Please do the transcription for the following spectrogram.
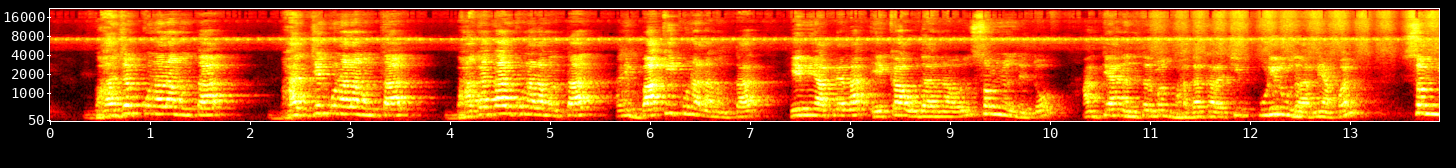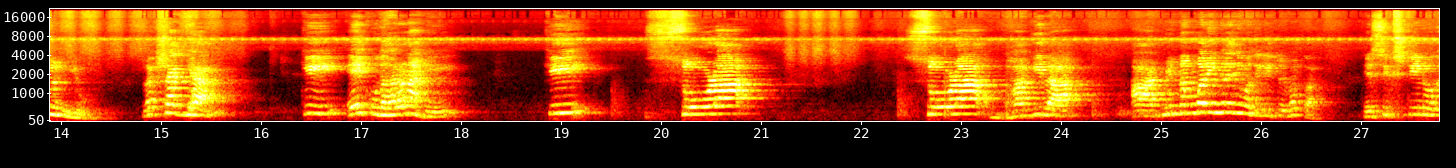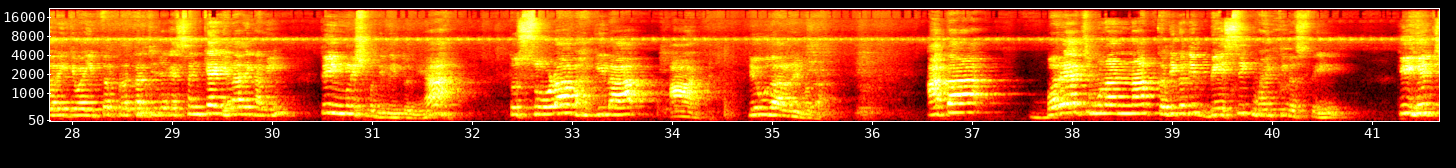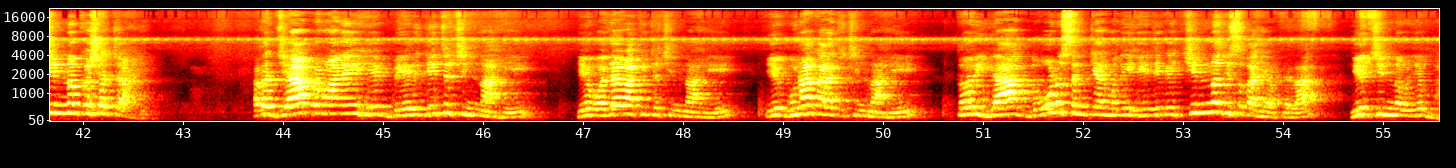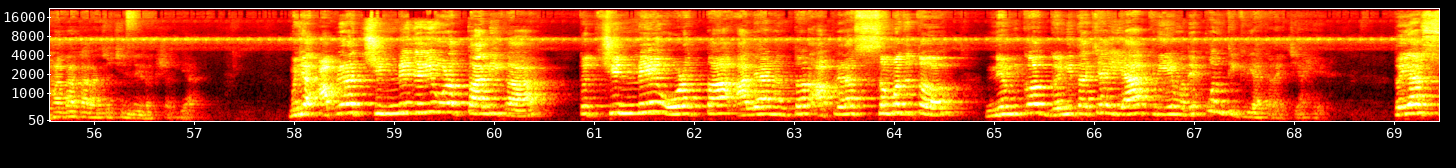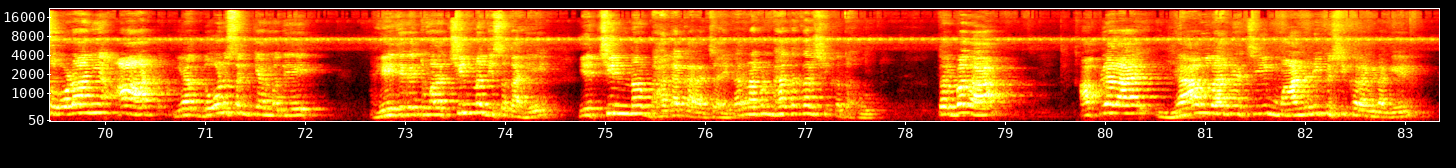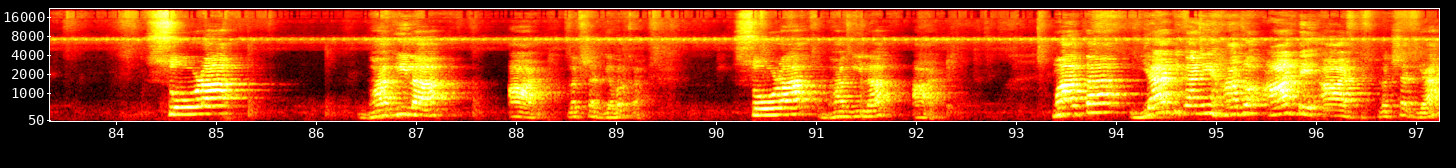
भाजक कोणाला म्हणतात भाज्य कोणाला म्हणतात भागाकार कोणाला म्हणतात आणि बाकी कोणाला म्हणतात हे मी आपल्याला एका उदाहरणावरून समजून देतो. आणि त्यानंतर मग भागाकाराची पुढील उदाहरणे आपण समजून घेऊ. लक्षात घ्या की एक उदाहरण आहे की सोळा सोळा भागीला आठ. मी नंबर इंग्रजीमध्ये लिहितोय बघा हे सिक्स्टीन वगैरे किंवा इतर प्रकारची जे काही संख्या घेणार आहे का मी ते इंग्लिशमध्ये लिहितो मी हा. तो सोळा भागीला आठ. हे उदाहरण आहे बघा. आता बऱ्याच मुलांना कधी कधी बेसिक माहिती नसते की हे चिन्ह कशाचे आहे. आता ज्याप्रमाणे हे बेरजेचं चिन्ह आहे हे वजाबाकीचं चिन्ह आहे हे गुणाकाराचं चिन्ह आहे तर या दोन संख्यांमध्ये हे जे काही चिन्ह दिसत आहे आपल्याला हे चिन्ह म्हणजे भागाकाराचं चिन्ह लक्षात घ्या. म्हणजे आपल्याला चिन्हे जरी ओळखता आली का तर चिन्हे ओळखता आल्यानंतर आपल्याला समजतं नेमकं गणिताच्या या क्रियेमध्ये कोणती क्रिया करायची आहे. तर या सोळा आणि आठ या दोन संख्यांमध्ये हे जे काही तुम्हाला चिन्ह दिसत आहे हे चिन्ह भागाकाराचे आहे. कारण आपण भागाकार शिकत आहोत. तर बघा आपल्याला ह्या उदाहरणाची मांडणी कशी करावी लागेल? सोळा भागीला आठ. लक्षात घ्या बरं का. सोळा भागीला आठ. मग आता या ठिकाणी हा जो आठ आहे आठ लक्षात घ्या.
